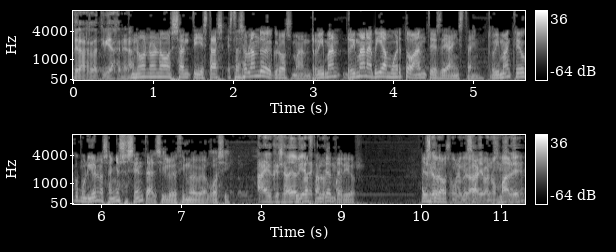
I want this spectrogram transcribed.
de la relatividad general. No, no, no, Santi, estás, estás hablando de Grossman. Riemann, Riemann había muerto antes de Einstein. Riemann creo que murió en los años 60 del siglo XIX, algo así. Ah, el que se vaya es bien bastante es Grossman. anterior. Es Grossman. volverá a exacto, llevarnos sí, mal. ¿eh?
